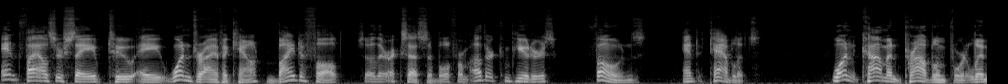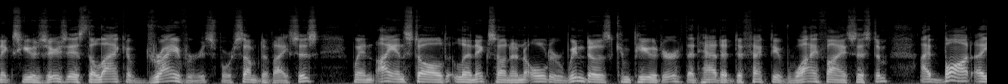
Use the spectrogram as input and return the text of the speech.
and files are saved to a OneDrive account by default so they're accessible from other computers, phones, and tablets. One common problem for Linux users is the lack of drivers for some devices. When I installed Linux on an older Windows computer that had a defective Wi Fi system, I bought a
